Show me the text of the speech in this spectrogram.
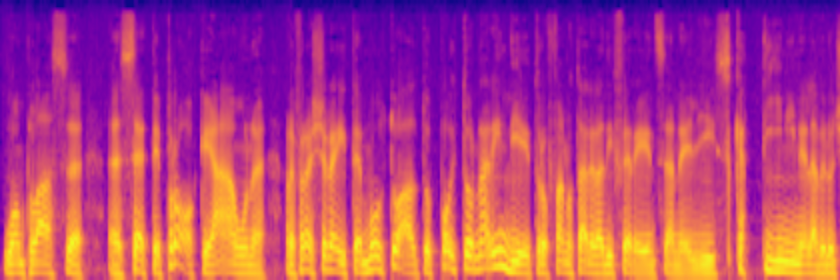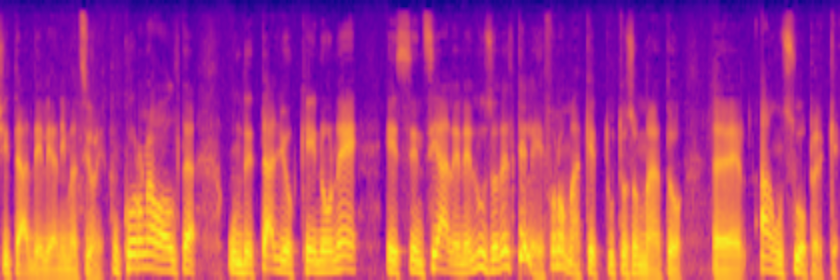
OnePlus eh, 7 Pro che ha un refresh rate molto alto, poi tornare indietro fa notare la differenza negli scattini, nella velocità delle animazioni. Ancora una volta un dettaglio che non è essenziale nell'uso del telefono ma che tutto sommato eh, ha un suo perché.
